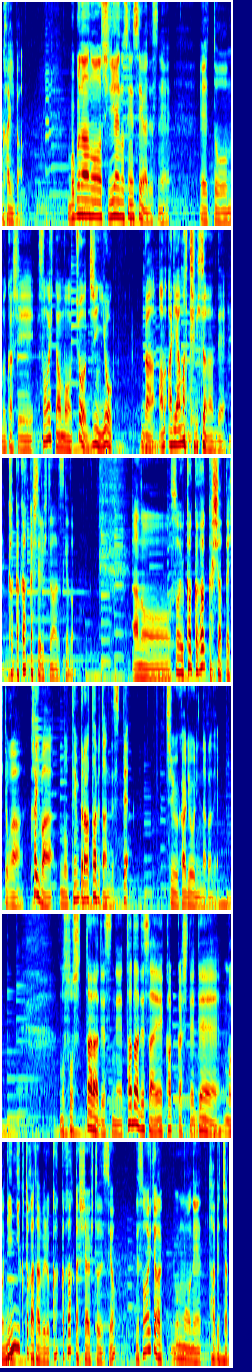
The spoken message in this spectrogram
海馬。僕のあの、知り合いの先生がですね、えっと、昔、その人はもう超人用があり余ってる人なんで、カッカカッカしてる人なんですけど、あのー、そういうカッカカッカしちゃった人が、海馬の天ぷらを食べたんですって。中華料理の中で。もうそしたらですね、ただでさえカッカしてて、もうニンニクとか食べるカッカカッカしちゃう人ですよ。で、その人がもうね、食べちゃっ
